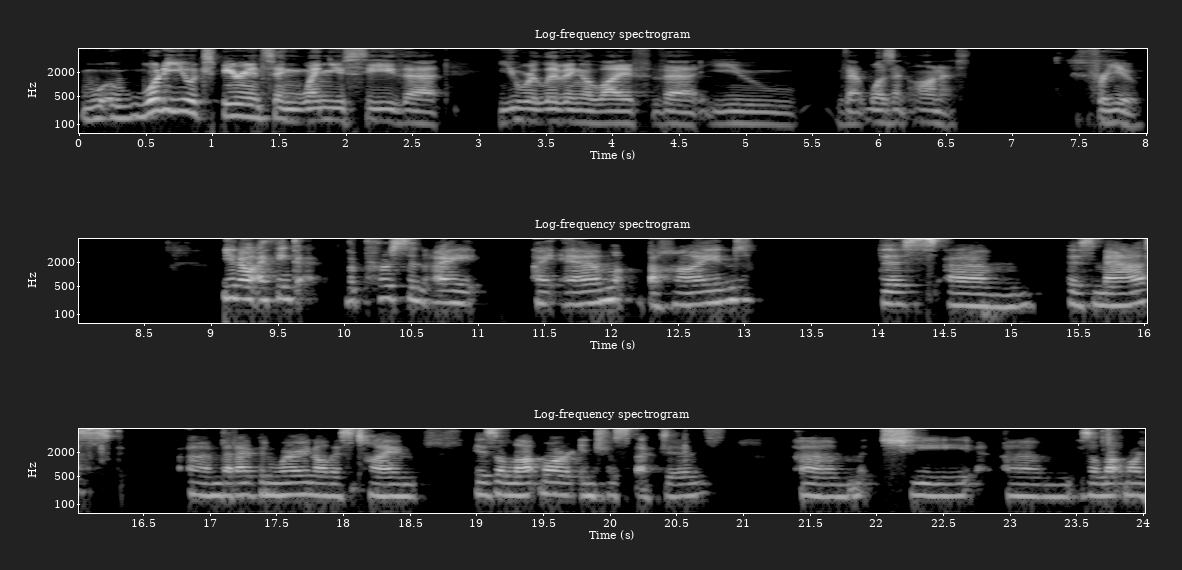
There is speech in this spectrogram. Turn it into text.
what are you experiencing when you see that you were living a life that you that wasn't honest for you? You know, I think the person I I am behind this um, this mask um, that I've been wearing all this time is a lot more introspective Um, she um, is a lot more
